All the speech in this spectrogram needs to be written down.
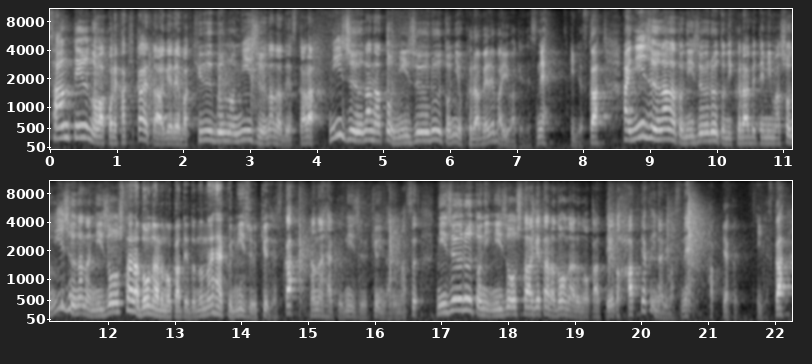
3っていうのはこれ書き換えてあげれば9分の27ですから、27と20ルート2を比べればいいわけですね。いいですか？はい、27と20ルートに比べてみましょう。27 2乗したらどうなるのかというと729ですか ?729 になります。20ルートに2乗してあげたらどうなるのかっていうと800になりますね。800。いいですか？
